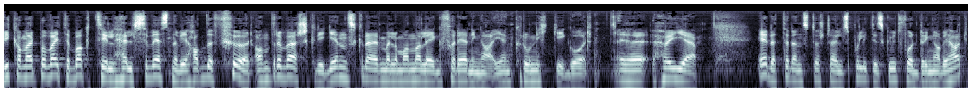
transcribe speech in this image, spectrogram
Vi kan være på vei tilbake til helsevesenet vi hadde før andre verdenskrigen, skrev bl.a. Legeforeninga i en kronikk i går. Høie, er dette den største helsepolitiske utfordringa vi har?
